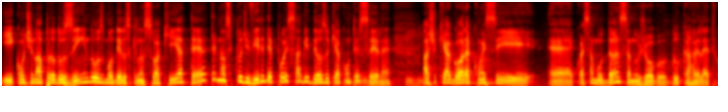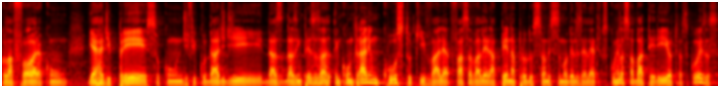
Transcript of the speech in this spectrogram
e continuar produzindo os modelos que lançou aqui até terminar o ciclo de vida e depois sabe Deus o que acontecer, uhum, né? Uhum. Acho que agora com esse é, com essa mudança no jogo do carro elétrico lá fora, com guerra de preço, com dificuldade de, das, das empresas encontrarem um custo que valha, faça valer a pena a produção desses modelos elétricos com relação à bateria e outras coisas,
